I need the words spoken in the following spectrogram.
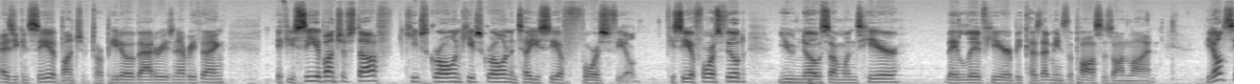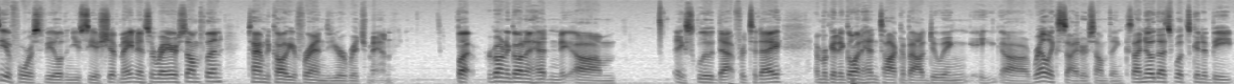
As you can see, a bunch of torpedo batteries and everything. If you see a bunch of stuff, keep scrolling, keep scrolling until you see a force field. If you see a force field, you know someone's here, they live here because that means the POS is online. If you don't see a force field and you see a ship maintenance array or something, time to call your friends, you're a rich man. But we're going to go ahead and um, exclude that for today, and we're going to go ahead and talk about doing a uh, relic site or something, because I know that's what's going to be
